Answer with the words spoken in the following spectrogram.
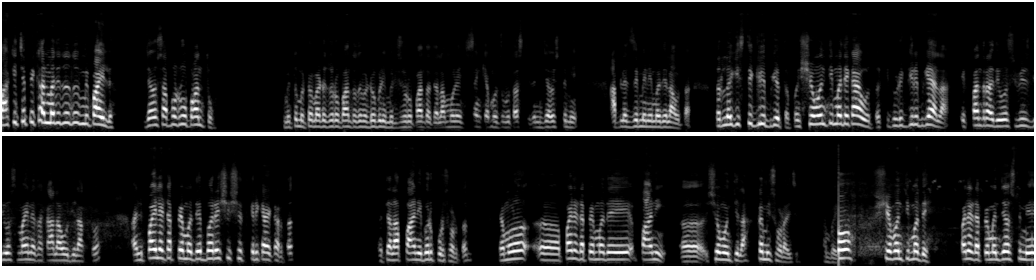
बाकीच्या पिकांमध्ये जर तुम्ही पाहिलं ज्यावेळेस आपण रोप आणतो मी तुम्ही टोमॅटोचं रोप आणता तुम्ही डोबळी मिरचीचं रोप आणता त्याला मुळ्याची संख्या मजबूत असते. तुम्ही ज्यावेळेस तुम्ही आपल्या जमिनीमध्ये लावता तर लगेच ते ग्रीप घेतं. पण शेवंतीमध्ये काय होतं की थोडी ग्रीप घ्यायला एक पंधरा दिवस वीस दिवस महिन्याचा कालावधी लागतो. आणि पहिल्या टप्प्यामध्ये बरेचसे शेतकरी काय करतात? त्याला पाणी भरपूर सोडतात. त्यामुळं पहिल्या टप्प्यामध्ये पाणी शेवंतीला कमी सोडायचं. शेवंतीमध्ये पहिल्या टप्प्यामध्ये ज्यावेळेस तुम्ही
